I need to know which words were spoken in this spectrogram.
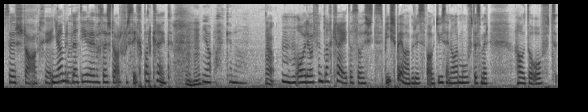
sehr stark. Ja, wir eigentlich. plädieren einfach sehr stark für Sichtbarkeit. Mhm. Ja, genau. Ja. Mhm. Auch in der Öffentlichkeit, also das ist das Beispiel, aber es fällt uns enorm auf, dass wir halt auch oft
